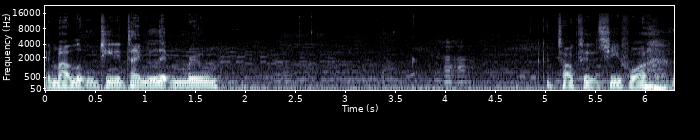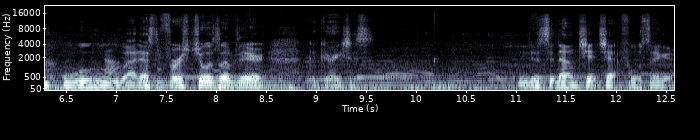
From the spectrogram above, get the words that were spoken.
in my little teeny tiny living room. Could talk to the chief while woohoo. Wow, that's the first choice up there. Good gracious. You just sit down and chit chat for a second.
